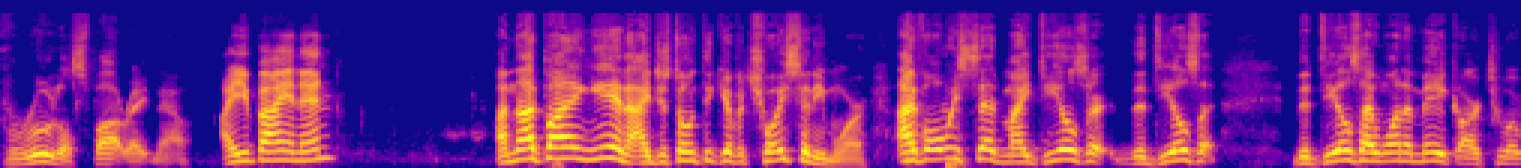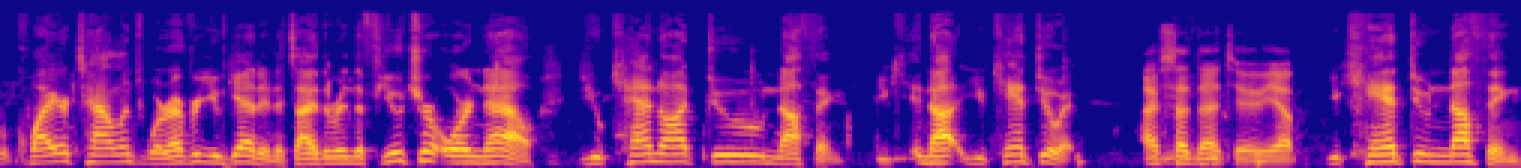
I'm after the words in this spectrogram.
brutal spot right now. Are you buying in? I'm not buying in. I just don't think you have a choice anymore. I've always said my deals are the deals the deals I want to make are to acquire talent wherever you get it. It's either in the future or now. You cannot do nothing. You not you can't do it. I've said that too. Yep. You can't do nothing.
